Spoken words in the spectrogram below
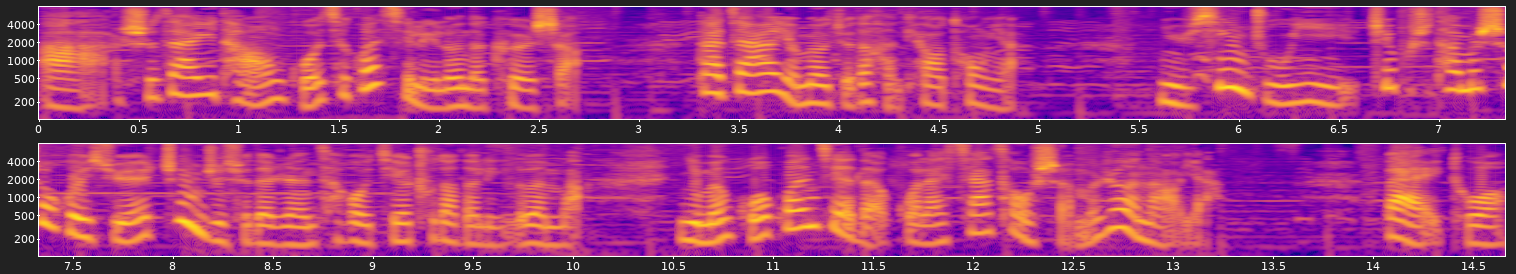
啊，是在一堂国际关系理论的课上。大家有没有觉得很跳痛呀？女性主义，这不是他们社会学、政治学的人才会接触到的理论吗？你们国关界的过来瞎凑什么热闹呀？拜托，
